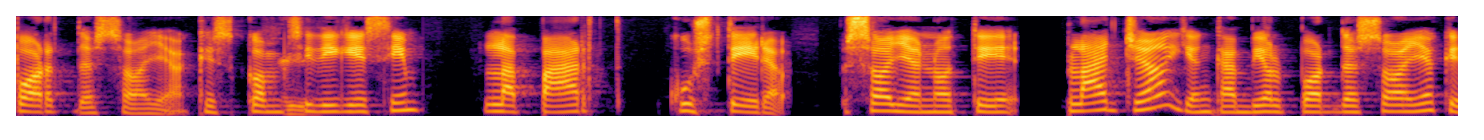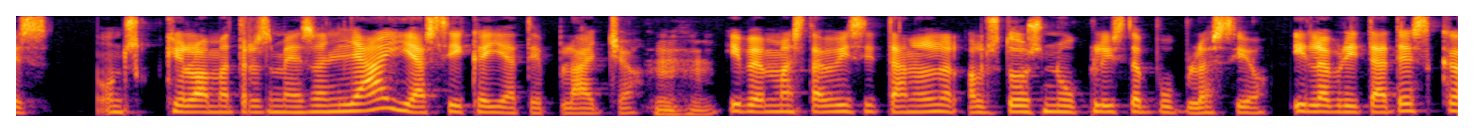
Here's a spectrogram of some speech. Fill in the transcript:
port de Solla, que és com Sí. si diguéssim la part costera. Solla no té platja i en canvi el port de Solla, que és uns quilòmetres més enllà, ja sí que ja té platja. Uh -huh. i vam estar visitant el- els dos nuclis de població. I la veritat és que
